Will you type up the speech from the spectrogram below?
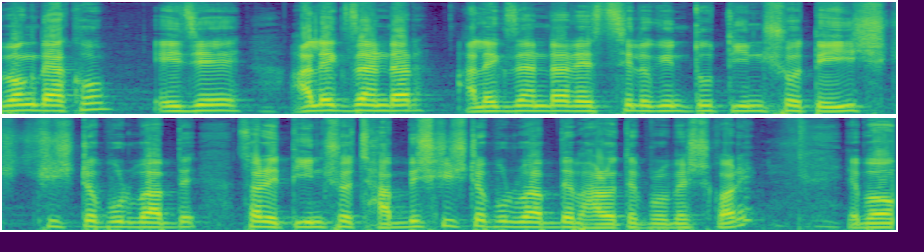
এবং দেখো, এই যে আলেকজান্ডার আলেকজান্ডার এসেছিল কিন্তু তিনশো তেইশ খ্রিস্টপূর্বাব্দে সরি তিনশো ছাব্বিশ খ্রিস্টপূর্বাব্দে ভারতে প্রবেশ করে এবং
